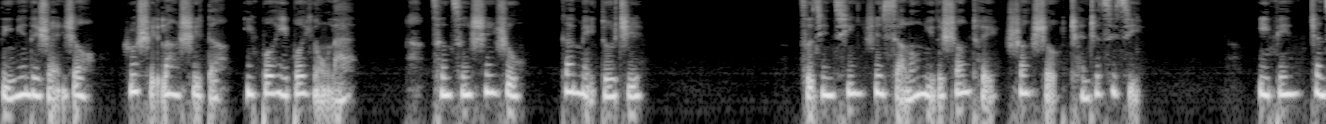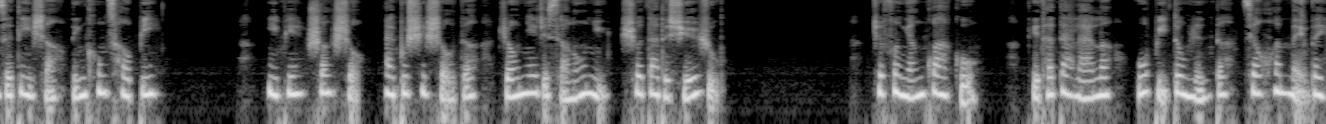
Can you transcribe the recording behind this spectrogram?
里面的软肉如水浪似的，一波一波涌来。层层深入，甘美多汁。左剑清任小龙女的双腿、双手缠着自己，一边站在地上凌空操逼，一边双手爱不释手的揉捏着小龙女硕大的血乳。这凤阳挂骨，给他带来了无比动人的交欢美味。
